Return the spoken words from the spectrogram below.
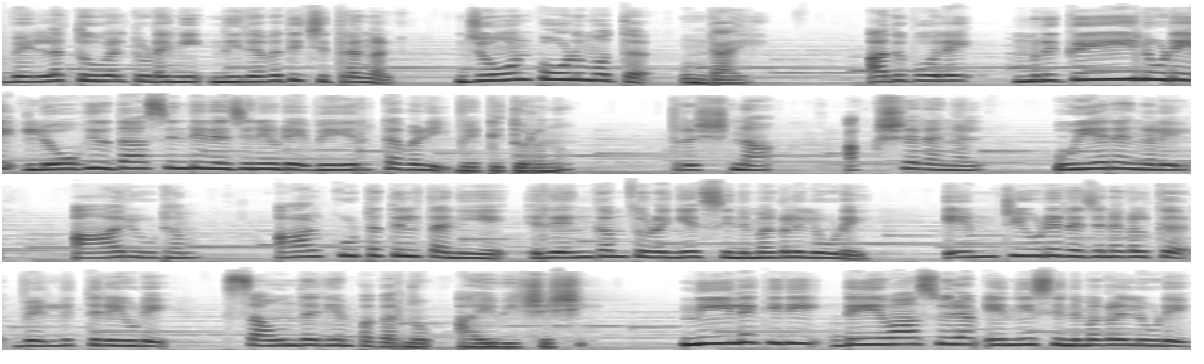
വെള്ളത്തൂവൽ തുടങ്ങി നിരവധി ചിത്രങ്ങൾ ജോൺ പോളുമൊത്ത് ഉണ്ടായി. അതുപോലെ മൃഗയയിലൂടെ ലോഹിതദാസിന്റെ രചനയുടെ വേറിട്ട വഴി വെട്ടിത്തുറന്നു. തൃഷ്ണ അക്ഷരങ്ങൾ ഉയരങ്ങളിൽ ആരൂഢം ആൾക്കൂട്ടത്തിൽ തനിയെ രംഗം തുടങ്ങിയ സിനിമകളിലൂടെ എം ടിയുടെ രചനകൾക്ക് വെള്ളിത്തിരയുടെ സൗന്ദര്യം പകർന്നു ഐ വി ശശി. നീലഗിരി ദേവാസുരം എന്നീ സിനിമകളിലൂടെ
